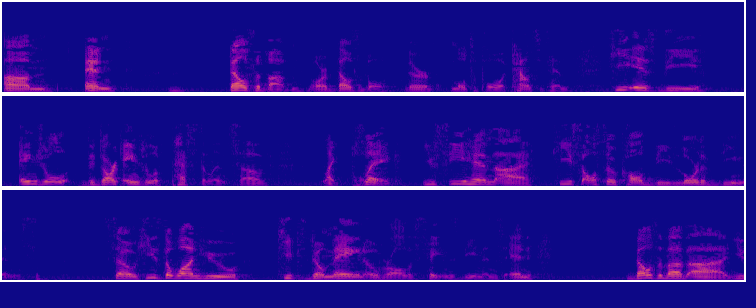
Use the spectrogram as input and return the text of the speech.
Um, and Beelzebub, or Beelzebul, there are multiple accounts of him. He is the angel, the dark angel of pestilence, of like plague. You see him, uh, he's also called the Lord of Demons. So he's the one who keeps domain over all of Satan's demons. And Beelzebub, uh, you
